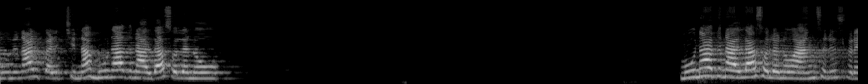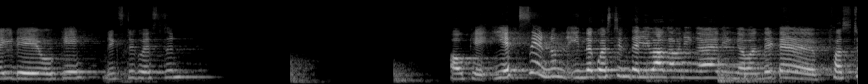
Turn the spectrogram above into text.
மூணு நாள் கழிச்சுன்னா மூணாவது நாள் தான் சொல்லணும். மூணாவது நாள் தான் சொல்லணும். Answer is Friday okay next question okay X என்னும் இந்த கொஸ்டின் தெளிவா கவனிங்க. நீங்க வந்துட்டு ஃபர்ஸ்ட்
